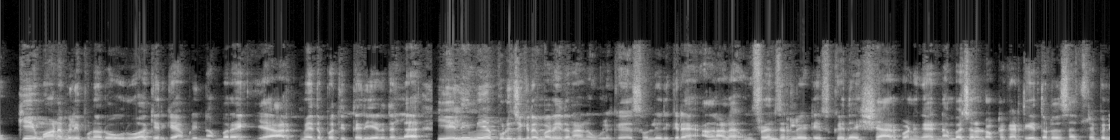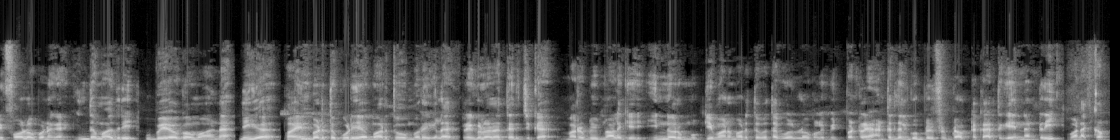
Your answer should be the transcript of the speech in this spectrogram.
முக்கியமான விழிப்புணர்வு உருவாக்கியிருக்கேன் அப்படின்னு நம்புகிறேன் யாருக்குமே இதை பற்றி தெரியறதில்ல. எளிமையாக புரிஞ்சுக்கிற மாதிரி இதை நான் உங்களுக்கு சொல்லியிருக்கிறேன். அதனால் உங்கள் ஃப்ரெண்ட்ஸ் ரிலேட்டிவ்ஸ்க்கு இதை ஷேர் பண்ணுங்கள் நம்ம சேனல் டாக்டர் கார்த்திகை தொடர்ந்து சப்ஸ்கிரைப் பண்ணி ஃபாலோ பண்ணுங்கள் இந்த மாதிரி உபயோகமான நீங்கள் பயன்படுத்தக்கூடிய மருத்துவ முறைகளை ரெகுலராக தெரிஞ்சுக்க. மறுபடியும் நாளைக்கு இன்னொரு முக்கியமான மருத்துவ தகவல்களை உங்களை மீட் பண்ணுறேன் அண்டர் குட் ஃப்ரம் டாக்டர் கார்த்திகேயன் நன்றி. வணக்கம்.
